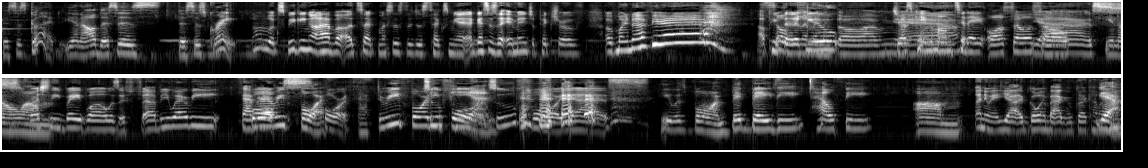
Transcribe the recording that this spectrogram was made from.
this is good. You know, this is this is great. Oh, look, speaking, I have a, a text. My sister just texted me. I guess it's an image, a picture of of my nephew. I'll peep So that in a cute. minute, though. Um, Just came home today, also. Yes, So you know, um, freshly baked. Well, was it February? February fourth, Fourth. at three forty p.m. Two four. Yes. He was born, big baby, healthy. Um, Anyway, yeah, going back and kind of Yeah.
